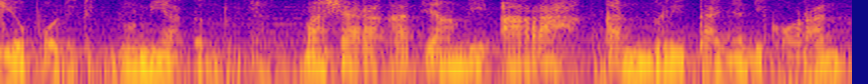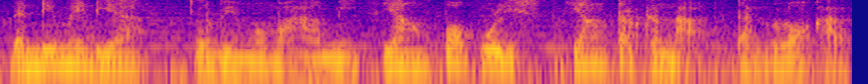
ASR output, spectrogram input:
geopolitik dunia tentunya. Masyarakat yang diarahkan beritanya di koran dan di media lebih memahami yang populis, yang terkenal, dan lokal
